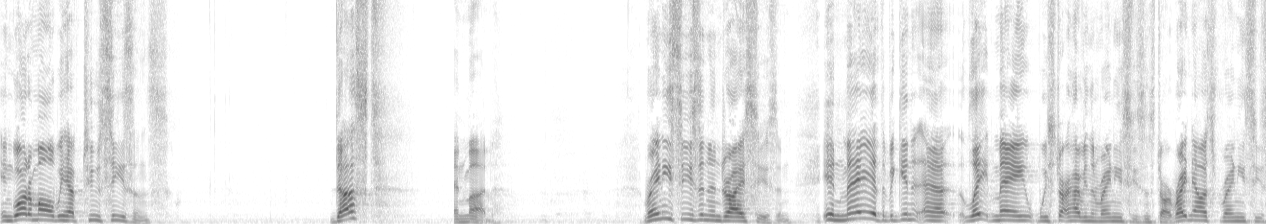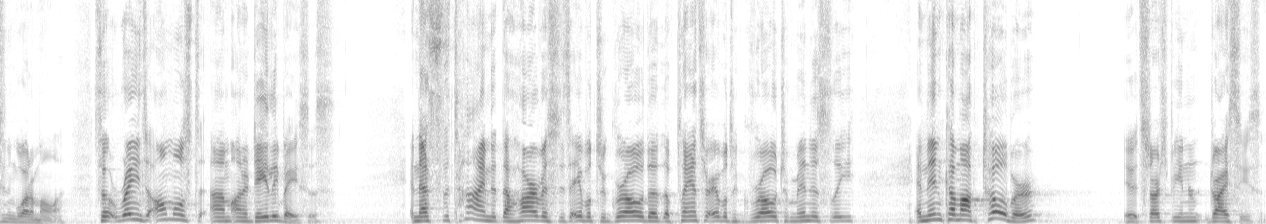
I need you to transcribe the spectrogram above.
in Guatemala, we have two seasons dust and mud. Rainy season and dry season. In May, at the beginning, uh, late May, we start having the rainy season start. Right now, it's rainy season in Guatemala. So it rains almost um, on a daily basis. And that's the time that the harvest is able to grow, the, the plants are able to grow tremendously. And then come October, it starts being dry season.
